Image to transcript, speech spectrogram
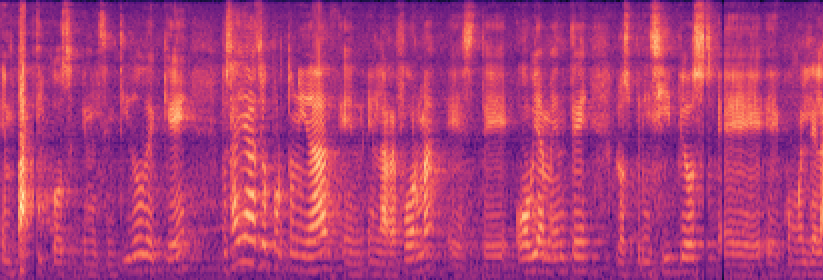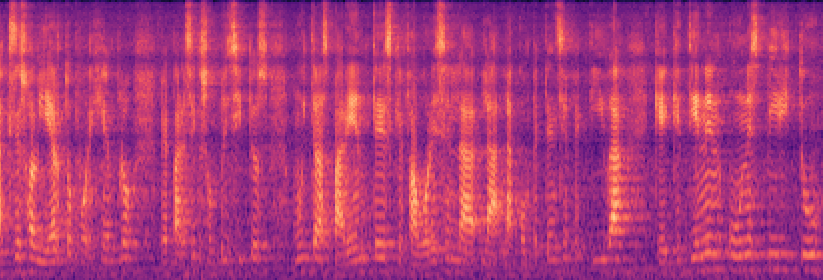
empáticos en el sentido de que pues hay áreas de oportunidad en, la reforma, este, obviamente los principios eh, eh, como el del acceso abierto, por ejemplo, me parece que son principios muy transparentes, que favorecen la, competencia efectiva, que, tienen un espíritu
